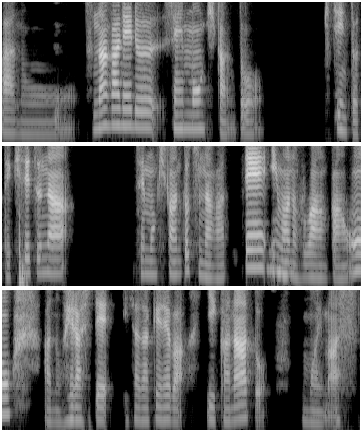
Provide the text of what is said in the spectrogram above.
あのーつながれる専門機関と、きちんと適切な専門機関とつながって、うん今の不安感を、あの、減らしていただければいいかなと思います。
